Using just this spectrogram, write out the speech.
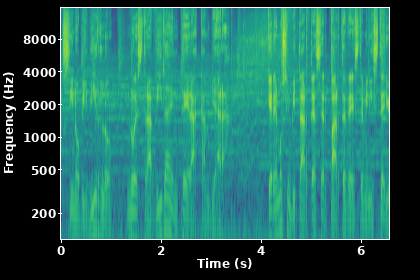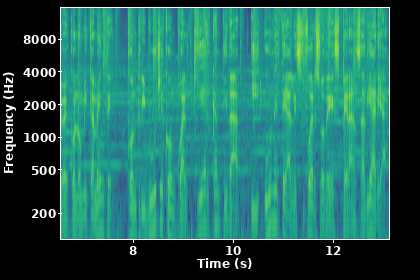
sino vivirlo, nuestra vida entera cambiará. Queremos invitarte a ser parte de este ministerio económicamente. Contribuye con cualquier cantidad y únete al esfuerzo de esperanza diaria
